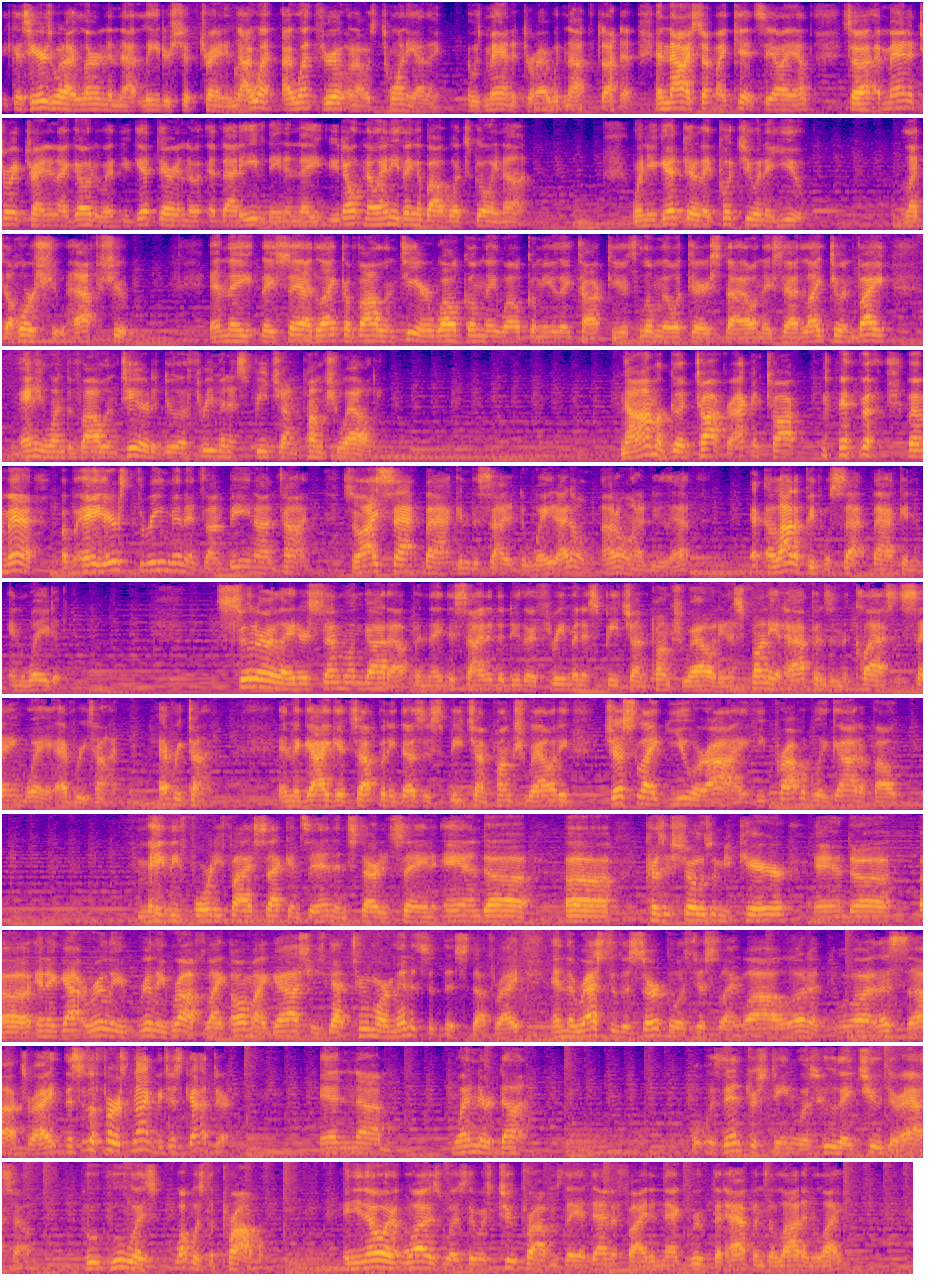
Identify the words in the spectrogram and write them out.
because here's what I learned in that leadership training. I went I went through it when I was 20, I think. It was mandatory. I would not have done it. And now I set my kids. See how I am? So a mandatory training, I go to it. You get there in the, at that evening and they you don't know anything about what's going on. When you get there, they put you in a U, like a horseshoe, half shoe. And they, they say, I'd like a volunteer. Welcome. They welcome you. They talk to you. It's a little military style. And they say, I'd like to invite anyone to volunteer to do a three minute speech on punctuality. Now I'm a good talker. I can talk, but, man, uh, hey, here's three minutes on being on time. So I sat back and decided to wait. I don't I don't want to do that. A lot of people sat back and, and waited. Sooner or later, someone got up and they decided to do their three minute speech on punctuality. And it's funny, it happens in the class the same way every time. Every time and the guy gets up and he does his speech on punctuality, just like you or I, he probably got about maybe 45 seconds in and started saying, and uh, uh, because it shows them you care, and uh, uh, and it got really, really rough. Like, oh my gosh, he's got two more minutes of this stuff, right? And the rest of the circle is just like, wow, what a, what, this sucks, right? This is the first night we just got there, and um, when they're done. What was interesting was who they chewed their ass out. Who who was what was the problem? And you know what it was was there was two problems they identified in that group that happens a lot in life.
